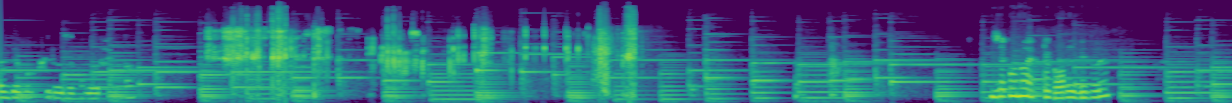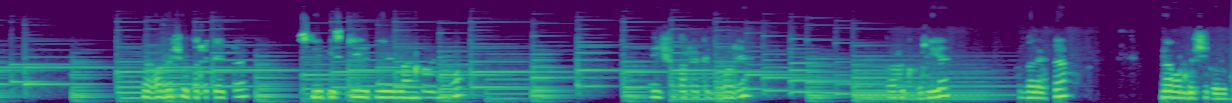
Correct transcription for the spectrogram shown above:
দেবো দেবো ফিরোজা কালার সুতা যে কোনো একটা ঘরের ভেতরে এভাবে সুতাটাকে স্লিপ স্টিচ দিয়ে জয়েন করে এই সুতাটাকে ধরে তারপর ঘুরিয়ে এবার একটা ডাবল বেশি করব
